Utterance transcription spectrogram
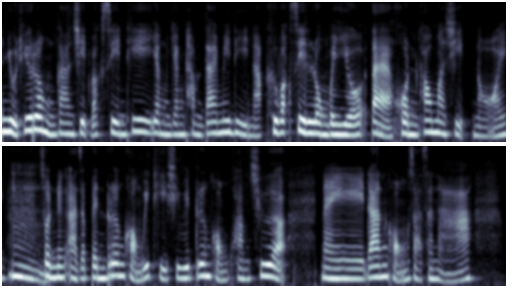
มันอยู่ที่เรื่องของการฉีดวัคซีนที่ยังยังทำได้ไม่ดีนะคือวัคซีนลงไปเยอะ แต่คนเข้ามาฉีดน้อยอืมส่วนหนึ่งอาจจะเป็นเรื่องของวิถีชีวิตเรื่องของความเชื่อ ในด้านของศาสนา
